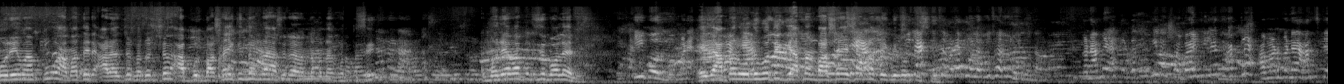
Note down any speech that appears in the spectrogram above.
মরিয়ম আপু আমাদের আরেকজন সদস্য আপুর বাসায় কিন্তু আমরা আসলে রান্না বান্না করতেছি। মরিয়ম আপু কিছু বলেন? কি বলব? মানে এই যে আপনার অনুভূতি কি? আপনার বাসায় এসে আমরা খুশি করতেছি। আমি একা একা থাকি না, সবাই মিলে থাকলে আমার মানে আজকে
